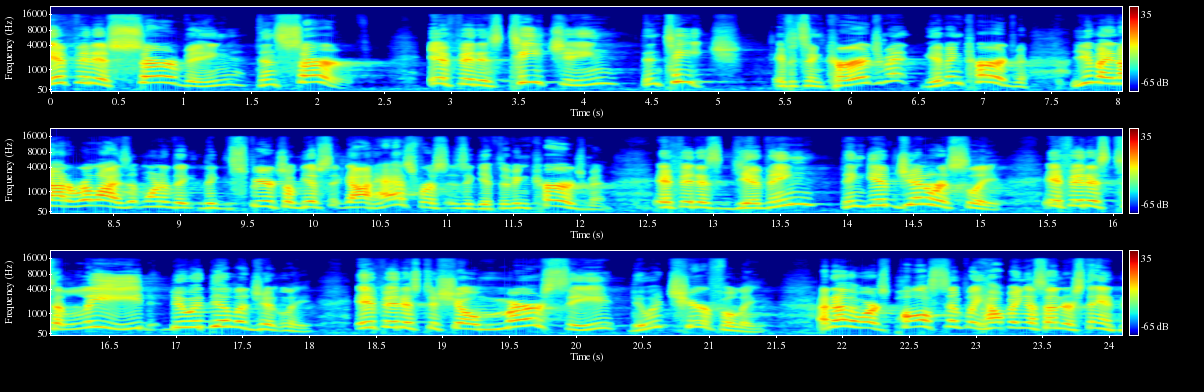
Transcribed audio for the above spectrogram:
If it is serving, then serve. If it is teaching, then teach. If it's encouragement, give encouragement. You may not have realized that one of the, the spiritual gifts that God has for us is a gift of encouragement. If it is giving, then give generously. If it is to lead, do it diligently. If it is to show mercy, do it cheerfully. In other words, Paul's simply helping us understand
